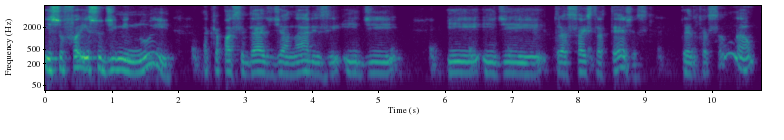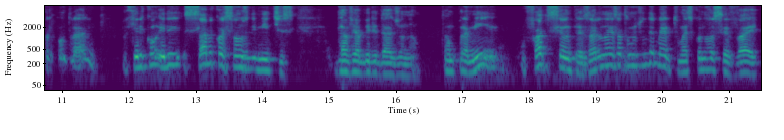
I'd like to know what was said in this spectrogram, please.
Isso, isso diminui a capacidade de análise e de e, e de traçar estratégias para a educação? Não, pelo contrário, porque ele, ele sabe quais são os limites da viabilidade ou não. Então, para mim, o fato de ser um empresário não é exatamente um demérito, mas quando você vai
